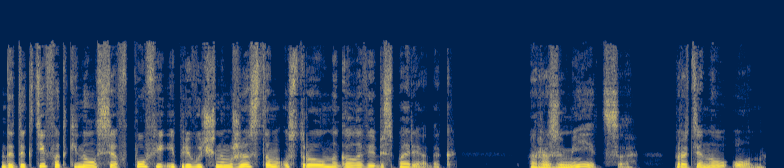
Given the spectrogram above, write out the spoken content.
Детектив откинулся в пуфе и привычным жестом устроил на голове беспорядок. «Разумеется», — протянул он,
